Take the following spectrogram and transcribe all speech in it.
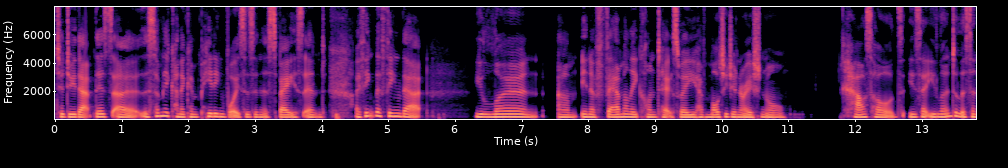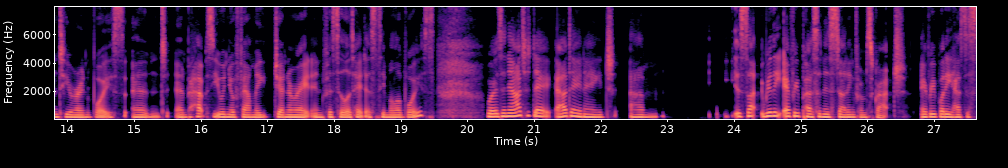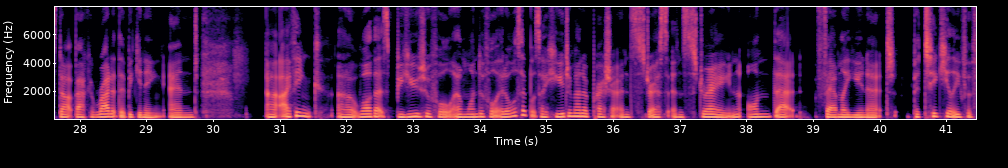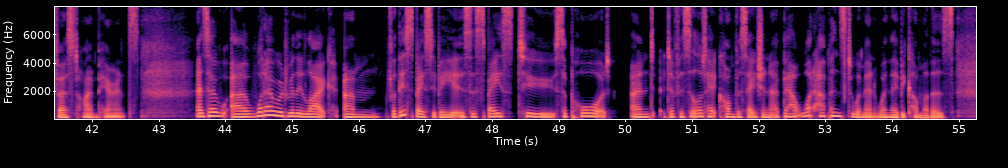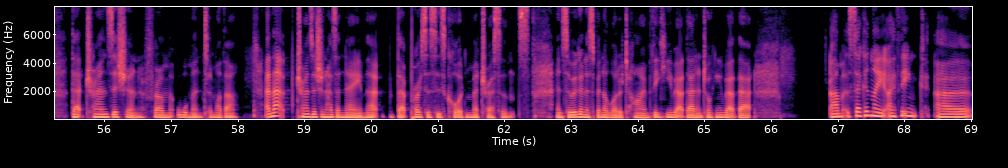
to do that. There's uh there's so many kind of competing voices in this space. And i think the thing that you learn um, in a family context where you have multi-generational households is that you learn to listen to your own voice and and perhaps you and your family generate and facilitate a similar voice. Whereas in our today our day and age um, it's like really every person is starting from scratch. Everybody has to start back right at the beginning. And uh, I think uh, while that's beautiful and wonderful, it also puts a huge amount of pressure and stress and strain on that family unit, particularly for first time parents. And so, uh, what I would really like um, for this space to be is a space to support and to facilitate conversation about what happens to women when they become mothers, that transition from woman to mother. And that transition has a name. That that process is called matrescence. And so we're going to spend a lot of time thinking about that and talking about that. Um, secondly, I think uh,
